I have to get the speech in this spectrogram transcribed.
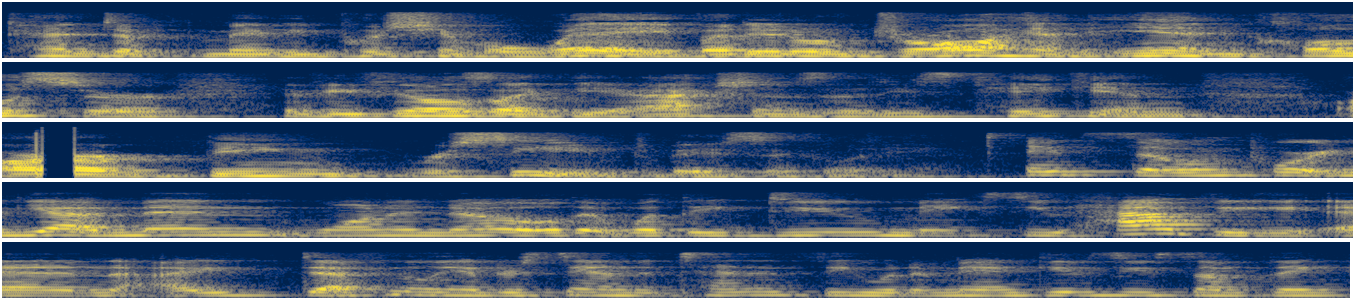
tend to maybe push him away, but it'll draw him in closer if he feels like the actions that he's taken are being received, basically. It's so important. Yeah, men want to know that what they do makes you happy. And I definitely understand the tendency when a man gives you something,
